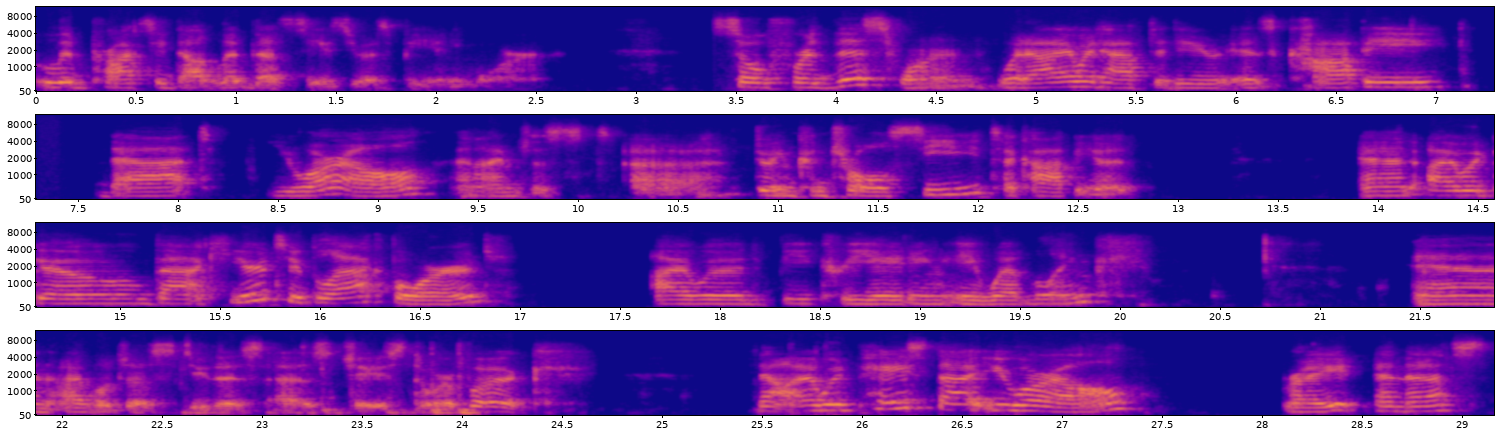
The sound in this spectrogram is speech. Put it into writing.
libproxy.lib.csusb anymore. So for this one, what I would have to do is copy that URL, and I'm just uh, doing Control C to copy it. And I would go back here to Blackboard. I would be creating a web link. And I will just do this as JSTOR book. Now I would paste that URL, right? And that's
